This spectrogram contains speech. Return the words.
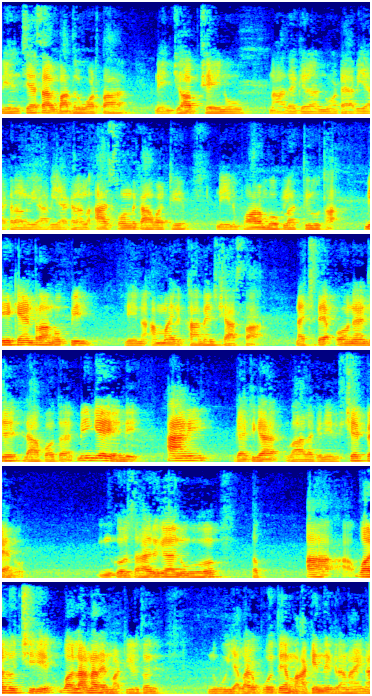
నేను చేసాలు బాధలు కొడతా. నేను జాబ్ చేయను. నా దగ్గర నూట యాభై ఎకరాలు యాభై ఎకరాలు ఆస్తి ఉంది కాబట్టి నేను పోరంబోకులా తిరుగుతా. మీకేంట్రా నొప్పి? నేను అమ్మాయిలు కామెంట్ చేస్తా. నచ్చితే ఓనంజే లేకపోతే మింగేయండి అని గట్టిగా వాళ్ళకి నేను చెప్పాను. ఇంకోసారిగా నువ్వు వాళ్ళు వచ్చి వాళ్ళు అన్నారనమాట వీడితో నువ్వు ఎలాగపోతే మాకెందుకురా నాయన?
